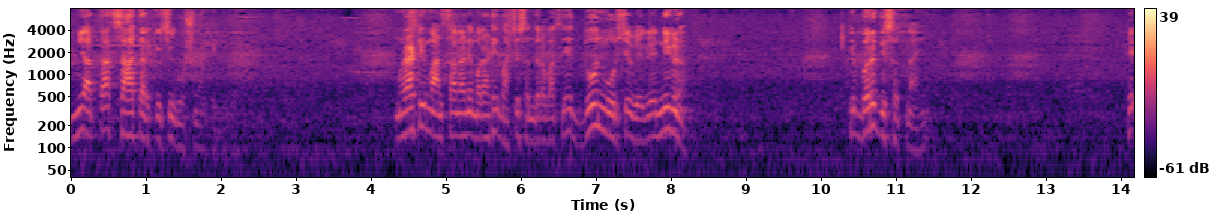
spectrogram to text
मी आता सहा तारखेची घोषणा केली. मराठी माणसानं आणि मराठी भाषेसंदर्भातले दोन मोर्चे वेगळे निघणं हे बरं दिसत नाही. हे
